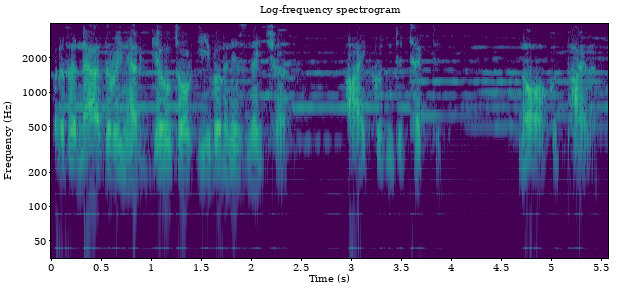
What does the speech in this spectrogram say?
But if the Nazarene had guilt or evil in his nature, I couldn't detect it, nor could Pilate.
